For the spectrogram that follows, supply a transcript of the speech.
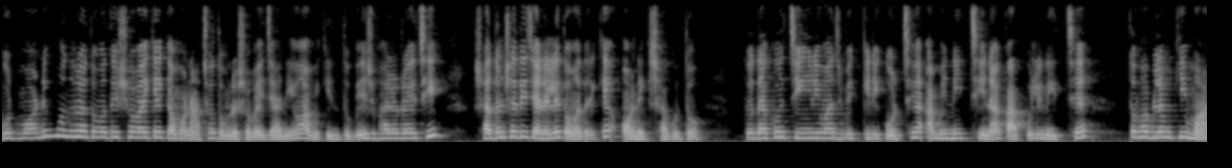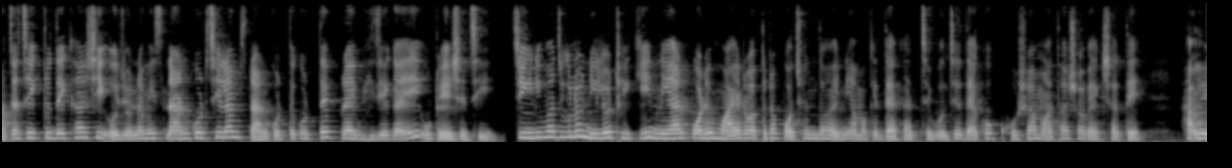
গুড মর্নিং বন্ধুরা। তোমাদের সবাইকে কেমন আছো? তোমরা সবাই জানিও, আমি কিন্তু বেশ ভালো রয়েছি। সাধন সাথী চ্যানেলে তোমাদেরকে অনেক স্বাগত। তো দেখো, চিংড়ি মাছ বিক্রি করছে, আমি নিচ্ছি না, কাকুলি নিচ্ছে। তো ভাবলাম কি, মাছ আছে একটু দেখে আসি। ওই জন্য আমি স্নান করছিলাম। স্নান করতে করতে প্রায় ভিজে গায়েই উঠে এসেছি। চিংড়ি মাছগুলো নিল ঠিকই, নেয়ার পরে মায়ের অতটা পছন্দ হয়নি, আমাকে দেখাচ্ছে। বলছে, দেখো, খোসা, মাথা সব একসাথে। আমি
